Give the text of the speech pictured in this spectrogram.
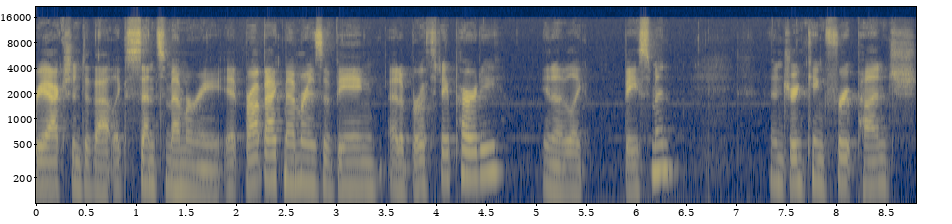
reaction to that, like sense memory. It brought back memories of being at a birthday party in a like basement and drinking fruit punch.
